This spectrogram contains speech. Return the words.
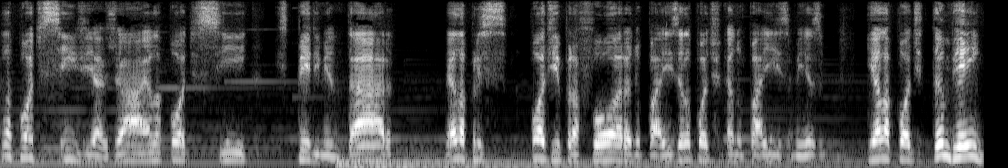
Ela pode sim viajar, ela pode sim experimentar, ela pode ir para fora do país, ela pode ficar no país mesmo, e ela pode também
